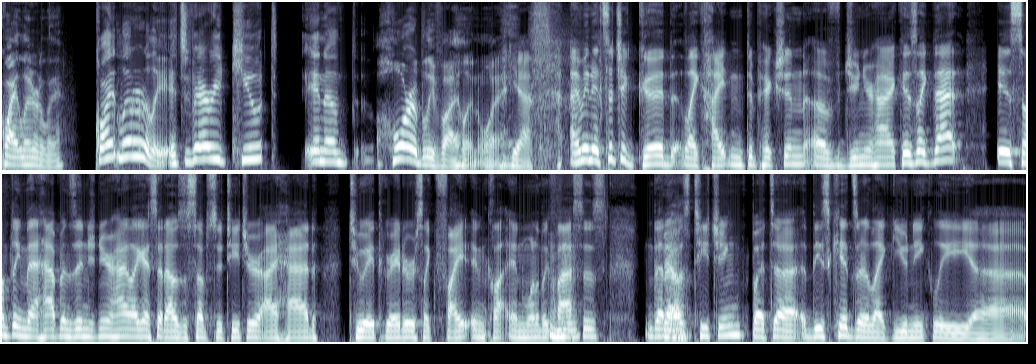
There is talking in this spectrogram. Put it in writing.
Quite literally. Quite literally, it's very cute in a horribly violent way. Yeah. I mean, it's such a good, like, heightened depiction of junior high because, like, that is something that happens in junior high. Like I said, I was a substitute teacher. I had two eighth graders like fight in cl- in one of the Mhm. classes that I was teaching. But uh, these kids are like uniquely, uh,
